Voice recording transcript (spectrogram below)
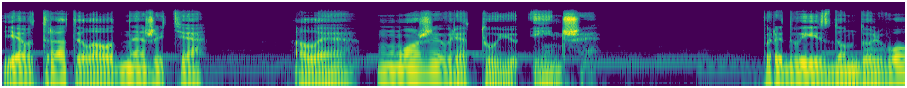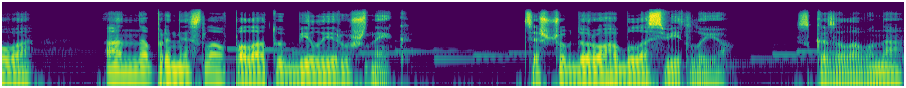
Я втратила одне життя, але, може, врятую інше. Перед виїздом до Львова Анна принесла в палату білий рушник. Це щоб дорога була світлою, сказала вона,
